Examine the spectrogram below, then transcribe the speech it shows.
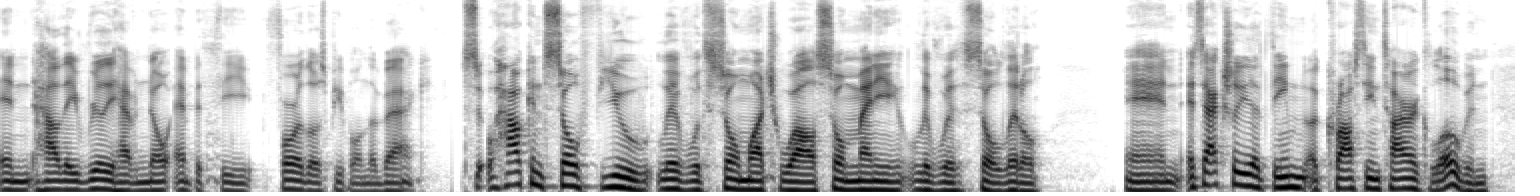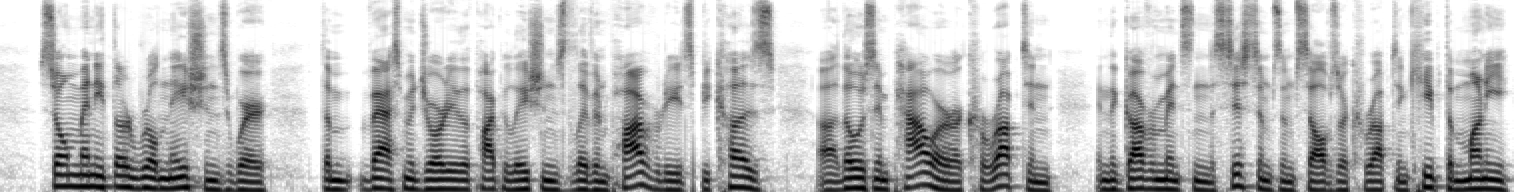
and how they really have no empathy for those people in the back. So how can so few live with so much while so many live with so little? And it's actually a theme across the entire globe and so many third world nations where the vast majority of the populations live in poverty, it's because uh, those in power are corrupt and, and the governments and the systems themselves are corrupt and keep the money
